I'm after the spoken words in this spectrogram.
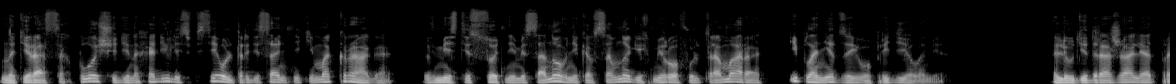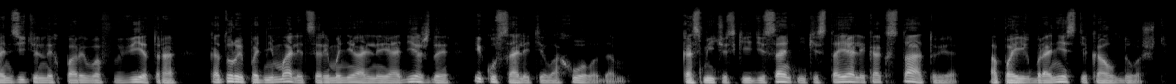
На террасах площади находились все ультрадесантники Макрага, вместе с сотнями сановников со многих миров Ультрамара и планет за его пределами. Люди дрожали от пронзительных порывов ветра, которые поднимали церемониальные одежды и кусали тела холодом. Космические десантники стояли как статуи, а по их броне стекал дождь.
